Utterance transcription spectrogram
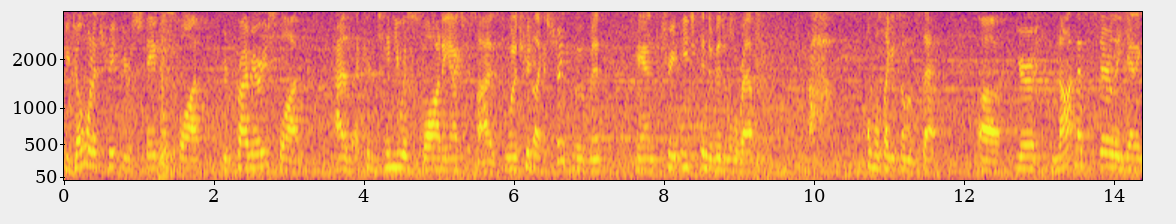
you don't want to treat your stable squat, your primary squat, as a continuous squatting exercise. You want to treat it like a strength movement and treat each individual rep ah, almost like its own set. Uh, you're not necessarily getting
